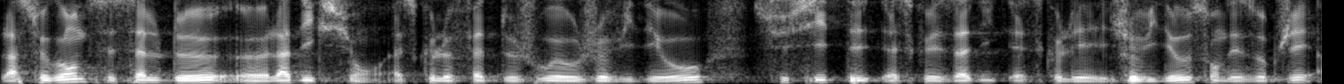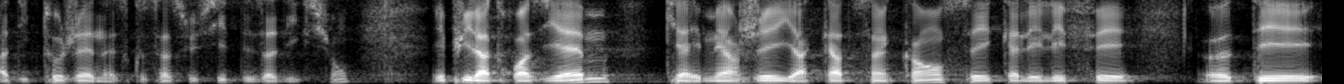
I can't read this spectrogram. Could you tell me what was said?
La seconde, c'est celle de l'addiction. Est-ce que le fait de jouer aux jeux vidéo suscite, est-ce que, les est-ce que les jeux vidéo sont des objets addictogènes? Est-ce que ça suscite des addictions? Et puis la troisième, qui a émergé il y a 4-5 ans, c'est quel est l'effet des,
